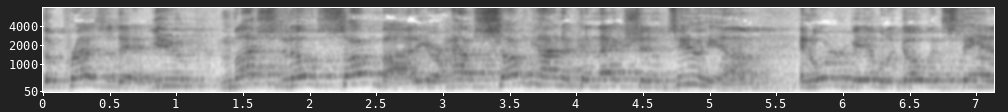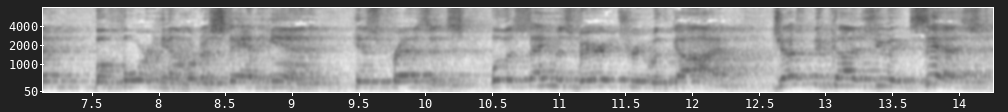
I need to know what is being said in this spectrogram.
the president. You must know somebody or have some kind of connection to him in order to be able to go and stand before him or to stand in his presence. Well, the same is very true with God. Just because you exist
